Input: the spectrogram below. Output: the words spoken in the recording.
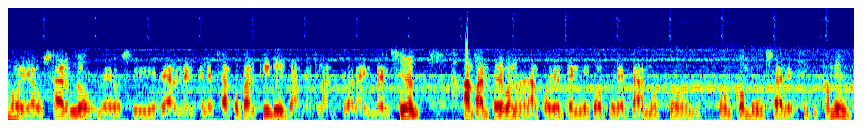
voy a usarlo, veo si realmente le saco partido y ya me planteo la inversión, aparte de, bueno, del apoyo técnico que le damos con, con cómo usar ese equipamiento.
